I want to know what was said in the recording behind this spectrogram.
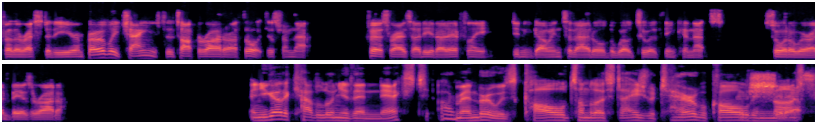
for the rest of the year and probably changed the type of rider I thought just from that first race I did. I definitely didn't go into that or the World Tour thinking that's sort of where I'd be as a rider. and you go to Catalonia then next. I remember it was cold. Some of those stages were terrible cold in March.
